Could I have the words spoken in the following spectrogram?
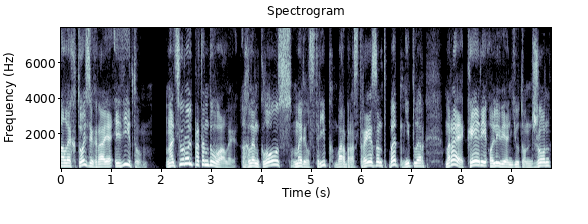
Але хто зіграє Евіту? На цю роль претендували Глен Клоус, Меріл Стріп, Барбара Стрейзанд, Бет Мітлер, Мерая Керрі, Олівія Ньютон Джон.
